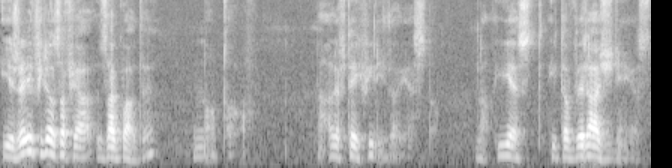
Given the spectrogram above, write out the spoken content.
jeżeli filozofia zagłady, no to, no ale w tej chwili to jest to. No, jest i to wyraźnie jest.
